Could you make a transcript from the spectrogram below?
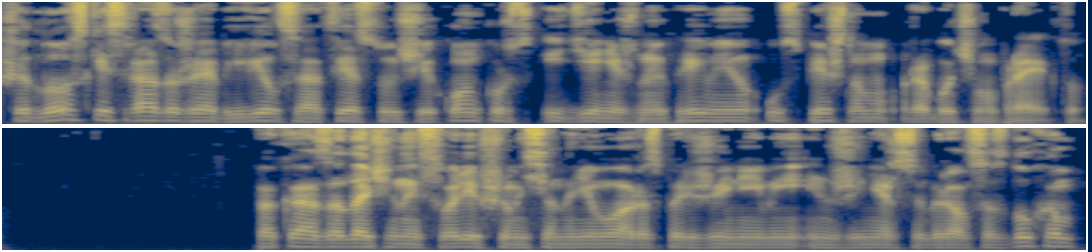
Шедловский сразу же объявил соответствующий конкурс и денежную премию успешному рабочему проекту. Пока озадаченный свалившимися на него распоряжениями инженер собирался с духом,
